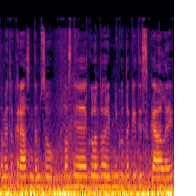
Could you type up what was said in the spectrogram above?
tam je to krásný, tam jsou vlastně kolem toho rybníku taky ty skály,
